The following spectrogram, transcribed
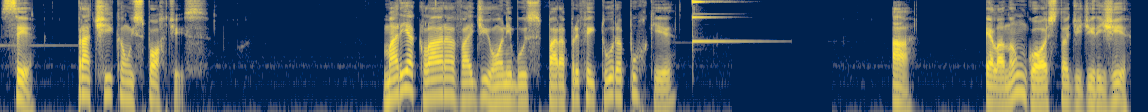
C. Praticam esportes. Maria Clara vai de ônibus para a prefeitura porque. A. Ela não gosta de dirigir.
